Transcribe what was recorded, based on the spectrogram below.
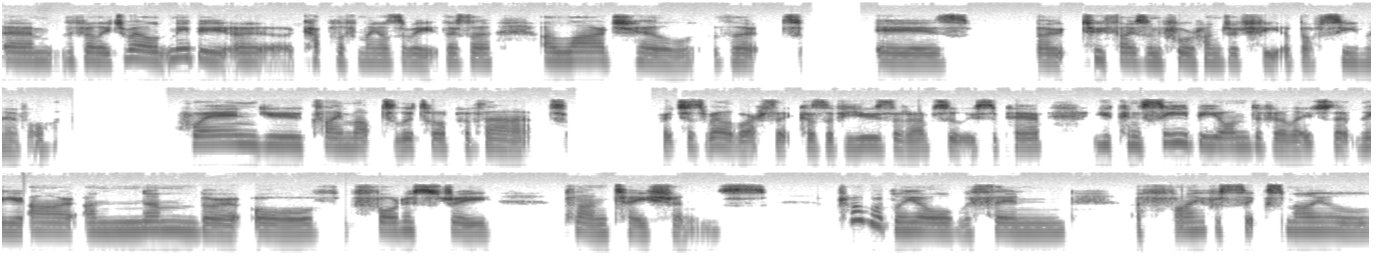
um, the village, well, maybe a, a, couple of miles away, there's a, a large hill that is about 2,400 feet above sea level when you climb up to the top of that, which is well worth it because the views are absolutely superb, you can see beyond the village that there are a number of forestry plantations, probably all within a five or six mile,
